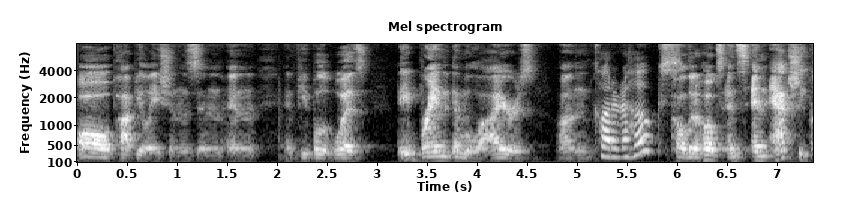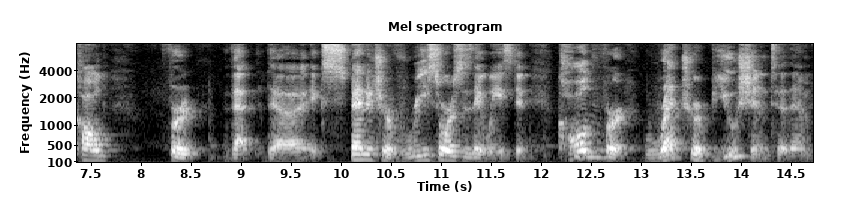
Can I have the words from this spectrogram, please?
all populations and, and and people. It was they branded them liars on Called it a hoax. called it a hoax and, and actually called for that the expenditure of resources they wasted called for retribution to them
